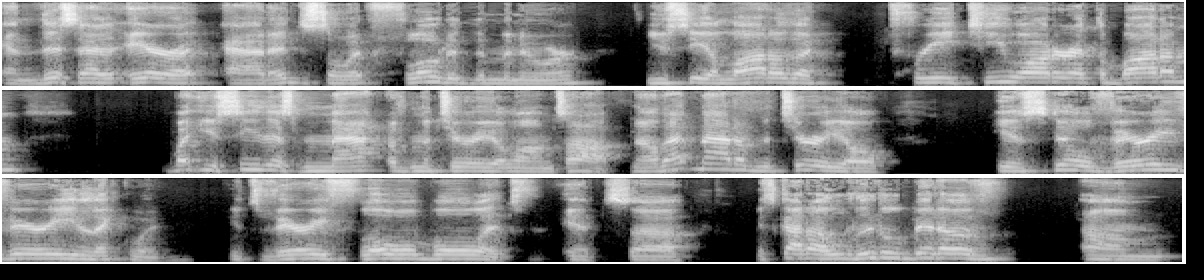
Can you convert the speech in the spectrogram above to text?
and this had air added, so it floated the manure. You see a lot of the free tea water at the bottom, but you see this mat of material on top. Now that mat of material is still very, very liquid. It's very flowable. It's, it's, uh, it's got a little bit of um,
